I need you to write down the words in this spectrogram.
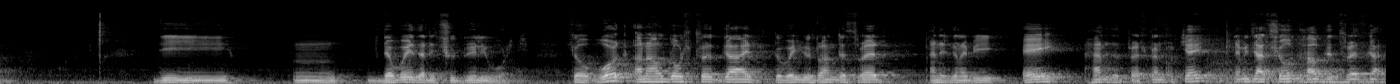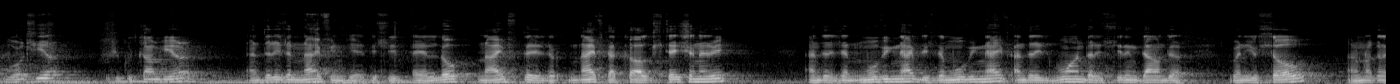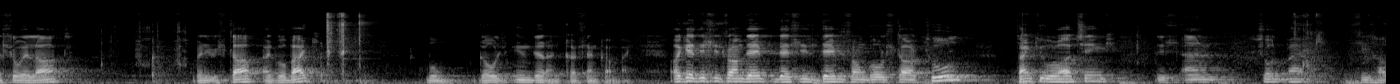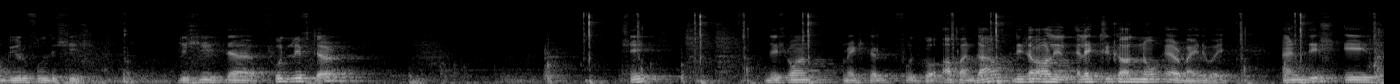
the mm, the way that it should really work. So work on all those thread guides, the way you run the thread, and it's gonna be a 100%, okay? Let me just show how the thread guide works here. If you could come here, and there is a knife in here. This is a low knife. There is a knife that called stationary, and there is a moving knife. This is a moving knife, and there is one that is sitting down there. When you sew, I'm not gonna show a lot. When you stop, I go back, boom, goes in there and cuts and come back. Okay, this is from Dave. This is David from Gold Star Tool. Thank you for watching this and short back. See how beautiful this is. This is the foot lifter. See, this one makes the foot go up and down. These are all electrical, no air, by the way. And this is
